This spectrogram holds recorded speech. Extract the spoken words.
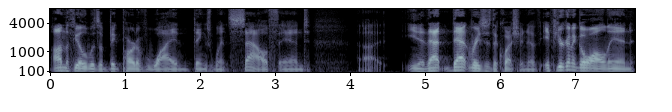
on the field was a big part of why things went south, and uh, you know that that raises the question of if you're going to go all in,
